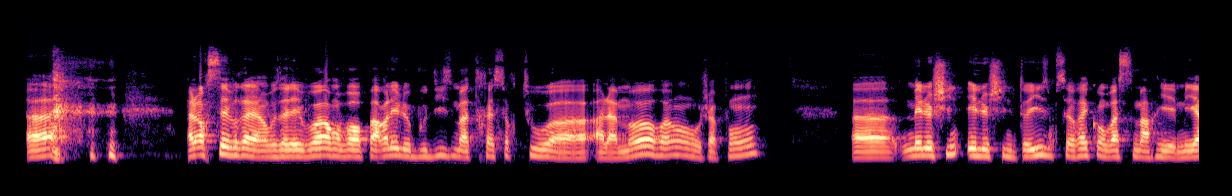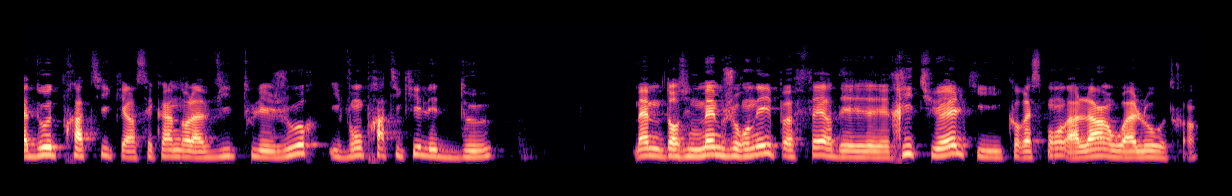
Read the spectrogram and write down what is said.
alors c'est vrai, hein, vous allez voir, on va en parler, le bouddhisme a trait surtout à, la mort au Japon. Euh, mais le, et le shintoïsme, c'est vrai qu'on va se marier. Mais il y a d'autres pratiques, hein. c'est quand même dans la vie de tous les jours. Ils vont pratiquer les deux. Même dans une même journée, ils peuvent faire des rituels qui correspondent à l'un ou à l'autre. Hein.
